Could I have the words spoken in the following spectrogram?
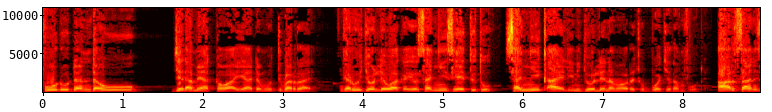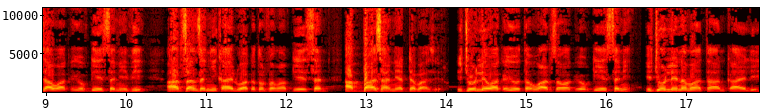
fuudhuu danda'u jedhame akka waan yaadamuutti barraa'e. Garuu ijoollee waaqayyoo sanyii seettitu sanyii qaayiliin ijoollee namaa warra cubbuu hojjetan fuudhe. Aarsaan isaan waaqayyoof dhiyeessanii fi aarsaan sanyii qaayil waaqa tolfamaaf dhiyeessan abbaa isaanii adda baaseera. Ijoollee waaqayyoo ta'uu aarsaa waaqayyoof dhiyeessanii ijoollee namaa ta'an qaayilii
